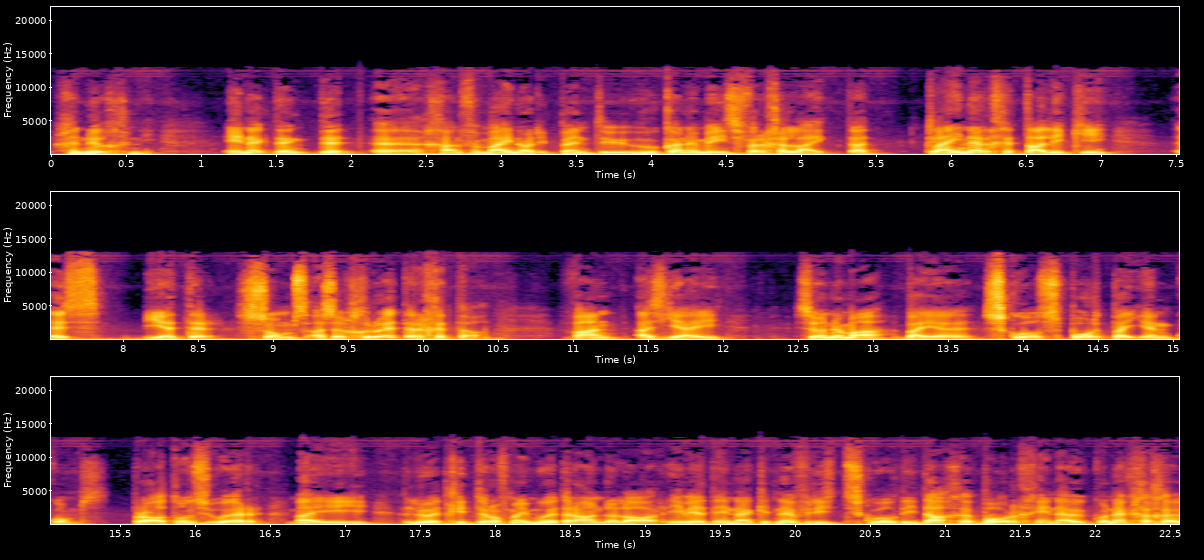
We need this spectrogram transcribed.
genoeg nie. En ek dink dit uh, gaan vir my na die punt toe, hoe kan 'n mens vergelyk dat kleiner getalletjie is beter soms as 'n groter getal. Want as jy sonema by 'n skoolsport byeenkoms praat ons oor my loodgieter of my motorhandelaar, jy weet en ek het nou vir die skool die dag geborg en nou kon ek gou-gou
